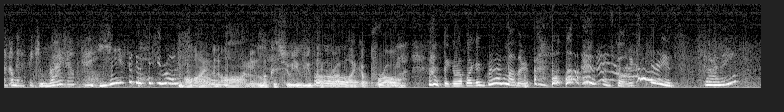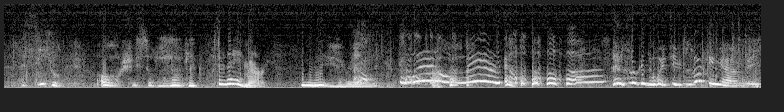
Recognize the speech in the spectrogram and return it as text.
I'm going to pick you right up. Yes, I'm going to pick you right up. Oh, I'm in awe. I mean, look at you. You you pick her up like a pro. Oh, I pick her up like a grandmother. That's called experience. Darling, let's see you. Oh, she's so lovely. What's her name? Mary. Mary. Oh, Mary. Look at the way she's looking at me.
